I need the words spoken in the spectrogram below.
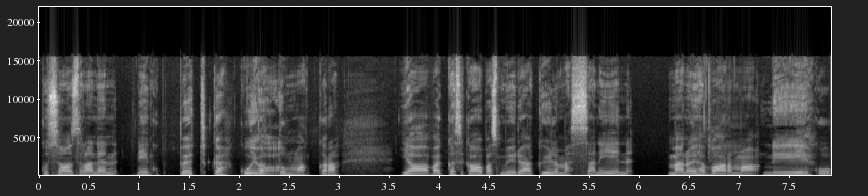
kun se on sellainen niin kuin pötkö, kuivattu Joo. makkara, ja vaikka se kaupassa myydään kylmässä, niin mä en ole ihan varma. Niin, niin kuin,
